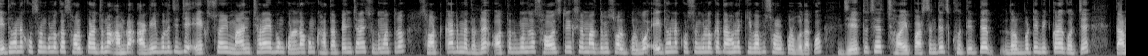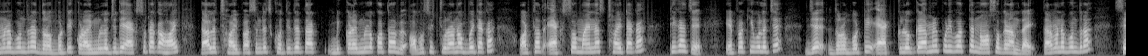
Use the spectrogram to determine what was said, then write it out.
এই ধরনের কোশ্চেনগুলোকে সলভ করার জন্য আমরা আগেই বলেছি যে এক্স ওয়াই মান ছাড়া এবং কোনো রকম খাতা পেন ছাড়াই শুধুমাত্র শর্টকাট মেথডে অর্থাৎ বন্ধুরা সহজ ট্রিক্সের মাধ্যমে সলভ করব। এই ধরনের কোশ্চেনগুলোকে তাহলে কীভাবে সলভ করব দেখো? যেহেতু সে ছয় পার্সেন্টেজ ক্ষতিতে দ্রব্যটি বিক্রয় করছে, তার মানে বন্ধুরা দ্রব্যটি ক্রয় মূল্য যদি একশো টাকা হয়, তাহলে ছয় পার্সেন্টেজ ক্ষতিতে তার বিক্রয় মূল্য কত হবে? অবশ্যই চুরানব্বই টাকা, অর্থাৎ একশো মাইনাস ছয় টাকা। ঠিক আছে? এরপর কি বলেছে? যে দ্রব্যটি এক কিলোগ্রামের পরিবর্তে নশো গ্রাম দেয়। তার মানে বন্ধুরা, সে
